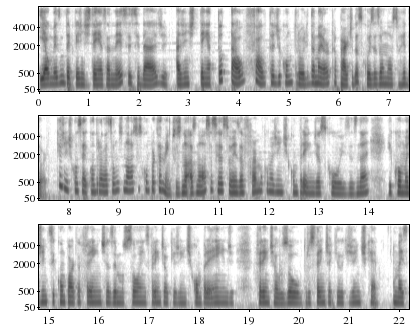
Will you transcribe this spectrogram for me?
e ao mesmo tempo que a gente tem essa necessidade, a gente tem a total falta de controle da maior ca- parte das coisas ao nosso redor. O que a gente consegue controlar são os nossos comportamentos, as nossas reações, a forma como a gente compreende as coisas, né? E como a gente se comporta frente às emoções, frente ao que a gente compreende, frente aos outros, frente àquilo que a gente quer. Mas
